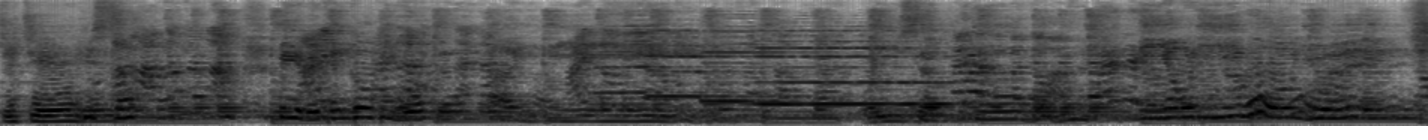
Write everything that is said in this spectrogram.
世界上没人能够比我更爱你，为什么你要离我远去？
